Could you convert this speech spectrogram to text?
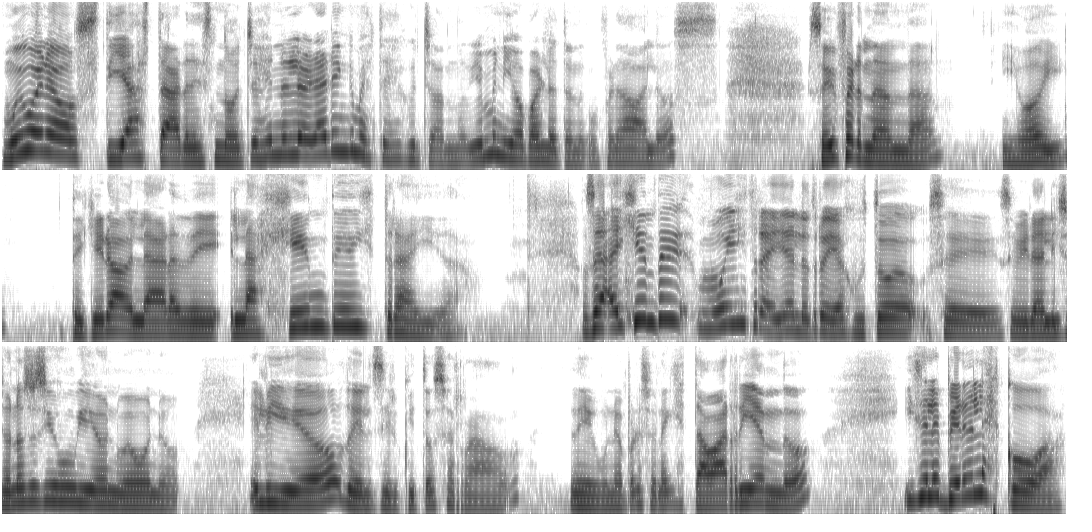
Muy buenos días, tardes, noches, en el horario en que me estés escuchando. Bienvenido a Parlotando con Ferdabalos. Soy Fernanda y hoy te quiero hablar de la gente distraída. O sea, hay gente muy distraída. El otro día justo se, se viralizó, no sé si es un video nuevo o no, el video del circuito cerrado de una persona que estaba riendo y se le pierde la escoba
